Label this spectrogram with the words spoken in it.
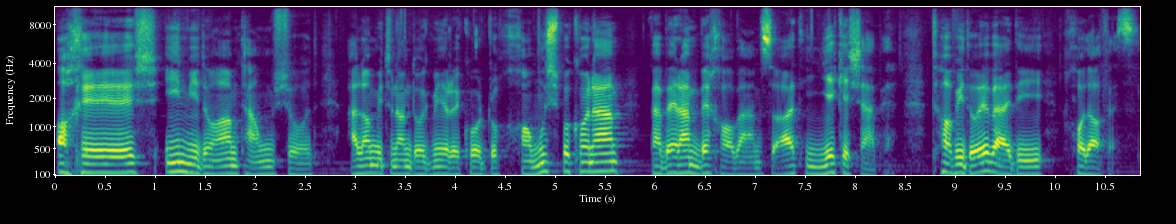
آخش این ویدیو هم تموم شد. الان می‌تونم دکمه رکورد رو خاموش بکنم و برم بخوابم ساعت یک شبه. تا ویدیو بعدی خداحافظ.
